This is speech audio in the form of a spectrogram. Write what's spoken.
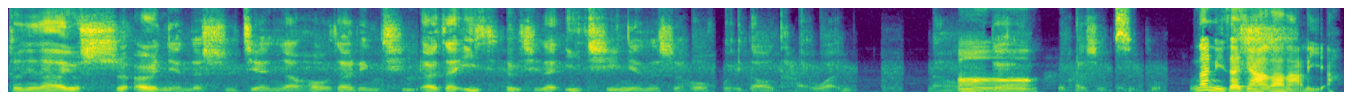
中间大概有十二年的时间，然后在零七呃，在一对不起，在一七年的时候回到台湾，然后对啊，就开始制作。那你在加拿大哪里啊？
